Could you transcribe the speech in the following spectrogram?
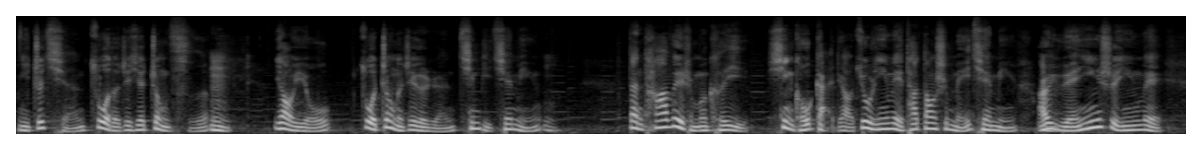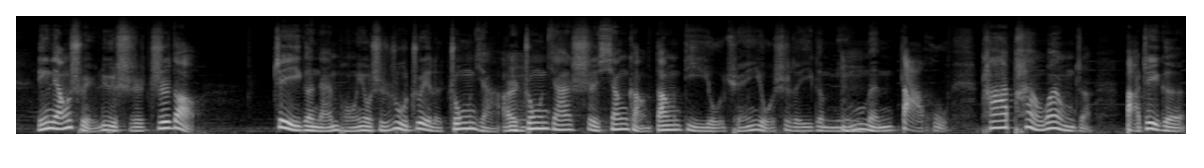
你之前做的这些证词，嗯，要由作证的这个人亲笔签名，嗯，但他为什么可以信口改掉？就是因为他当时没签名，而原因是因为林良水律师知道。这一个男朋友是入赘了钟家，而钟家是香港当地有权有势的一个名门大户，他盼望着把这个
